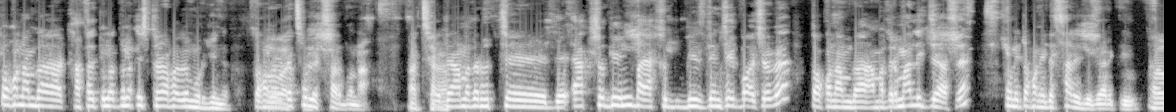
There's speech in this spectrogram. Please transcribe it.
তখন আমরা খাঁচায় তোলার জন্য এক্সট্রা ভাবে মুরগি নেব। তখন আমরা আচ্ছা। পুলেট ছাড়বো না। আচ্ছা। এটা আমাদের হচ্ছে যে একশো দিন বা একশো বিশ দিন সেই বয়স হবে তখন আমরা আমাদের মালিক যে আছে উনি তখন এটা ছাড়িয়ে দেবে আর কি। ও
